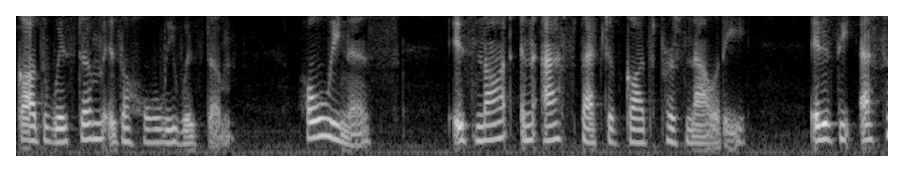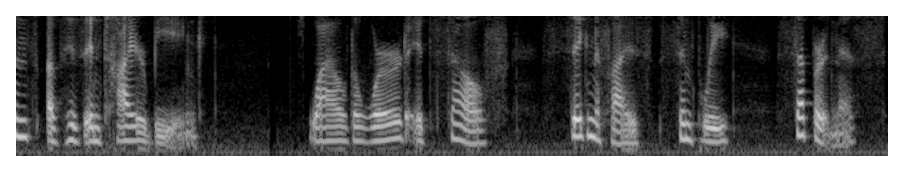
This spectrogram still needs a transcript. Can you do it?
God's wisdom is a holy wisdom. Holiness is not an aspect of God's personality, it is the essence of His entire being. While the word itself signifies simply separateness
